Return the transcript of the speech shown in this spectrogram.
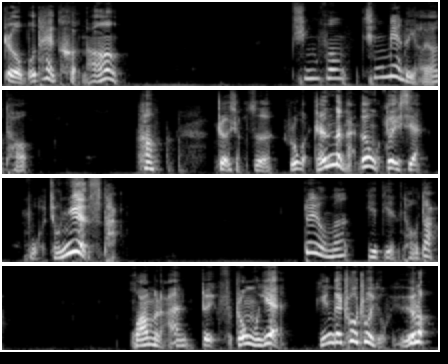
这不太可能。”清风轻蔑的摇摇头，哼，这小子如果真的敢跟我对线，我就虐死他。队友们也点头道：“花木兰对付钟无艳，应该绰绰有余了。”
